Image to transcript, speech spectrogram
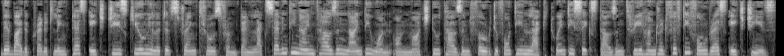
Thereby the credit-linked SHG's cumulative strength rose from 10,79,091 on March 2004 to 14,26,354 SHGs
